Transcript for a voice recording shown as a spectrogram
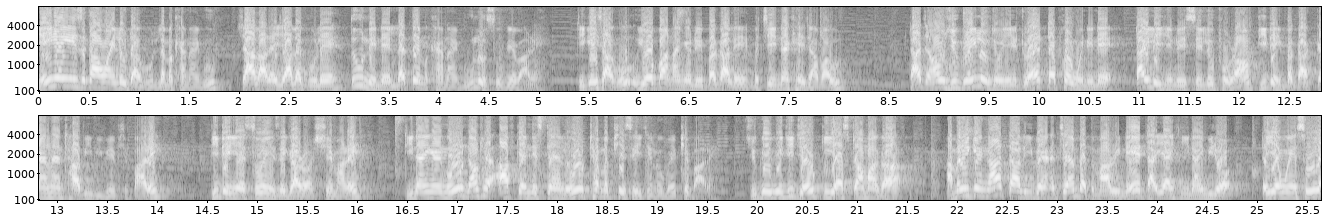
ငြိမ်းချမ်းရေးစကားဝိုင်းလုပ်တာကိုလက်မခံနိုင်ဘူး။ရလာတဲ့ရလက်ကိုလည်းသူ့အနေနဲ့လက်သက်မခံနိုင်ဘူးလို့ဆိုခဲ့ပါတယ်။ဒီကိစ္စကိုဥရောပနိုင်ငံတွေဘက်ကလည်းမကျေနပ်ခဲ့ကြပါဘူး။ဒါကြောင့်ယူကရိန်းလုံခြုံရေးအတွက်တပ်ဖွဲ့ဝင်တွေနဲ့တိုက်လေယာဉ်တွေဆေလွတ်ဖို့တော့ပြည်တိုင်ဘက်ကကမ်းလှမ်းထားပြီးပြီပဲဖြစ်ပါတယ်။ပြည်တိုင်ရဲ့စိုးရင်စိတ်ကတော့ရှင်းပါတယ်။ဒီနိုင်ငံကိုနောက်ထပ်အာဖဂန်နစ္စတန်လိုထပ်မဖြစ်စေချင်လို့ပဲဖြစ်ပါတယ်။ UK ဝန်ကြီးချုပ်ကီယာစတာမာကအမေရိကန်ကတာလီဘန်အကြမ်းဖက်သမားတွေနဲ့ဓာတ်ရိုက်ညှိနှိုင်းပြီးတော့တရားဝင်ဆိုရ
